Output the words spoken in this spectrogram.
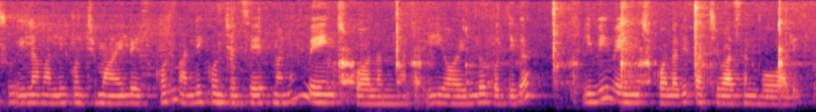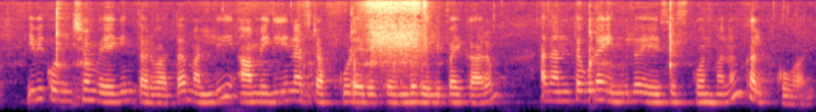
సో ఇలా మళ్ళీ కొంచెం ఆయిల్ వేసుకొని మళ్ళీ కొంచెం సేపు మనం వేయించుకోవాలన్నమాట. ఈ ఆయిల్లో కొద్దిగా ఇవి వేయించుకోవాలి. అది పచ్చివాసన పోవాలి. ఇవి కొంచెం వేగిన తర్వాత మళ్ళీ ఆ మిగిలిన స్టఫ్ కూడా ఏదైతే ఉందో వెల్లిపాయ కారం అదంతా కూడా ఇందులో వేసేసుకొని మనం కలుపుకోవాలి.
